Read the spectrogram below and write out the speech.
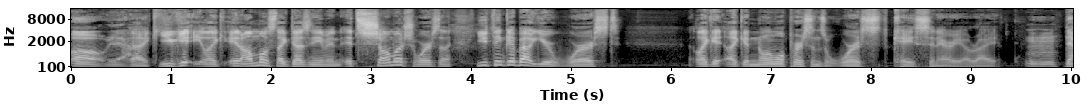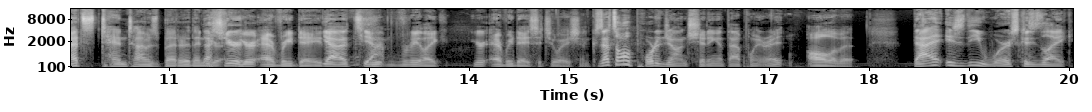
oh yeah. Like you get like it almost like doesn't even. It's so much worse than you think about your worst, like it- like a normal person's worst case scenario, right? Mm-hmm. That's ten times better than your, your- your everyday. Yeah, it's- yeah. re- re- like your everyday situation. Because that's all Porta John shitting at that point, right? All of it. That is the worst. Because like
